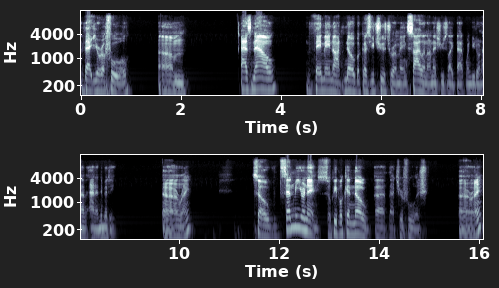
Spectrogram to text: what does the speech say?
that you're a fool. Um, as now, they may not know because you choose to remain silent on issues like that when you don't have anonymity. All right. So send me your names so people can know uh, that you're foolish. All right.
